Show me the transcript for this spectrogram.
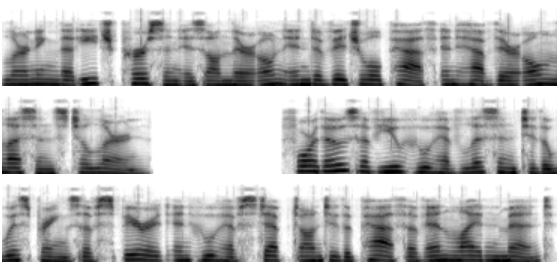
learning that each person is on their own individual path and have their own lessons to learn. For those of you who have listened to the whisperings of Spirit and who have stepped onto the path of enlightenment,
